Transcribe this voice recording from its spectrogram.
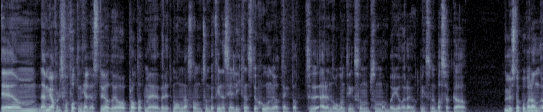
Ehm, nej, men jag har faktiskt fått en hel del stöd och jag har pratat med väldigt många som, som befinner sig i en liknande situation och jag har tänkt att eh, är det någonting som, som man bör göra är åtminstone bara söka lyssna på varandra.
